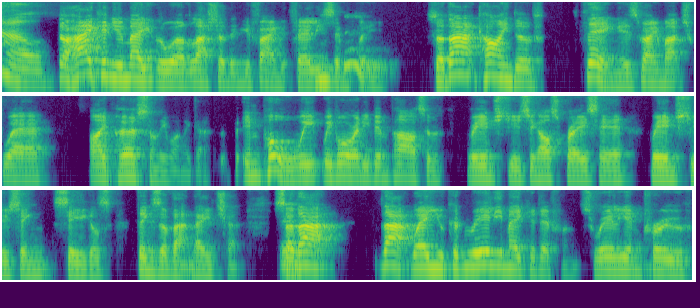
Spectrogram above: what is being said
wow. Uh, so, how can you make the world lusher than you found it? Fairly mm-hmm. simply. So, that kind of thing is very much where I personally want to go. In Poole, we, we've already been part of reintroducing ospreys here, reintroducing seagulls, things of that nature. So, mm. that that where you can really make a difference, really improve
